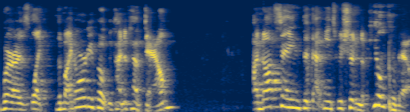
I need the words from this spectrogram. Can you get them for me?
whereas like the minority vote we kind of have down. I'm not saying that that means we shouldn't appeal to them.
